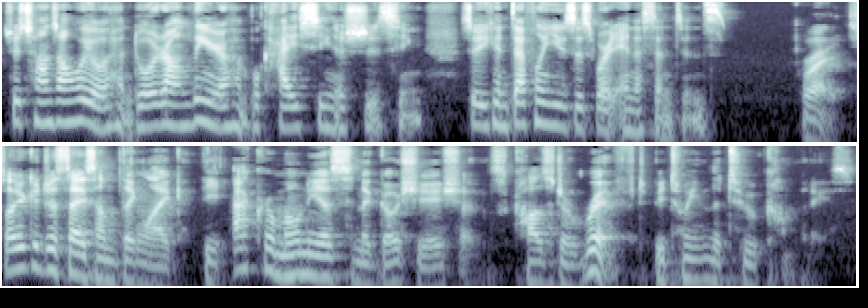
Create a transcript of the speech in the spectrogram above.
所以常常会有很多让令人很不开心的事情。So you can definitely use this word in a sentence. Right. So you could just say something like the acrimonious negotiations caused a rift between the two companies.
